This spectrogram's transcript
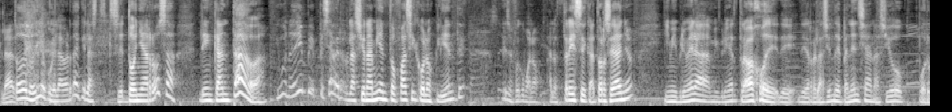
Claro. Todos los días, porque la verdad que la, Doña Rosa le encantaba. Y bueno, ahí empecé a ver relacionamiento fácil con los clientes eso fue como a los, 13, 14 años. Y mi, primera, mi primer trabajo de, relación de dependencia nació por,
